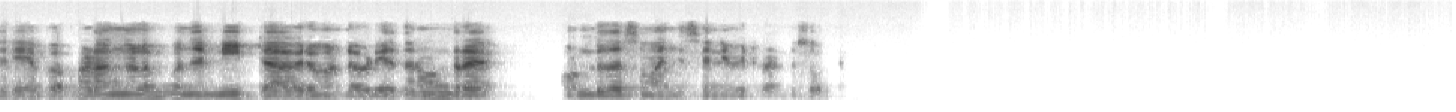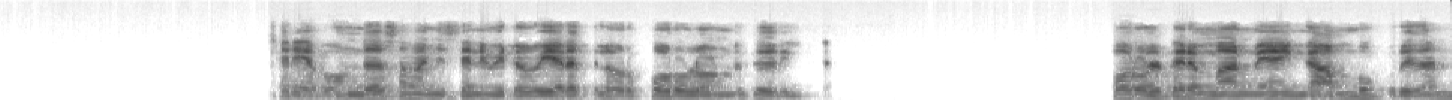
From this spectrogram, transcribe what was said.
சரி அப்ப படங்களும் கொஞ்சம் நீட்டா வரும் அப்படியே தான் ஒன்றரை ஒன்று தசம் அஞ்சு சென்டிமீட்டர்னு சொல்றேன். சரி அப்ப ஒன்று தசம் அஞ்சு சென்டிமீட்டர் உயரத்துல ஒரு பொருள் ஒன்று கீறிட்டேன் பொருள் பெரும்பான்மையா இங்க அம்புக்குறி தான்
